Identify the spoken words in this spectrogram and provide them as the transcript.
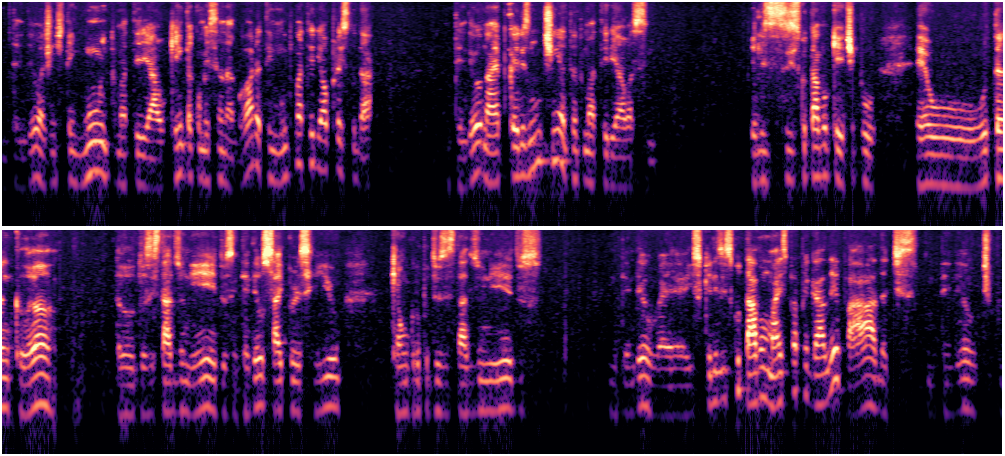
entendeu? A gente tem muito material. Quem está começando agora tem muito material para estudar, entendeu? Na época eles não tinham tanto material assim. Eles escutavam o quê? Tipo, é o Utan Clan do, dos Estados Unidos, entendeu? Cypress Hill, que é um grupo dos Estados Unidos, entendeu? É isso que eles escutavam mais para pegar a levada, entendeu? Tipo,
